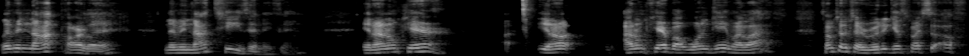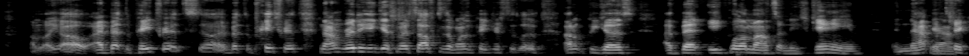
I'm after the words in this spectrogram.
let me not parlay. Let me not tease anything. And I don't care. You know, I don't care about one game. I laugh. Sometimes I root against myself. I'm like, oh, I bet the Patriots. Oh, I bet the Patriots. Now I'm rooting against myself because I want the Patriots to lose. I don't because I bet equal amounts on each game, and that Yeah. particular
